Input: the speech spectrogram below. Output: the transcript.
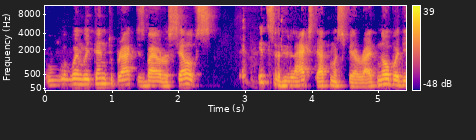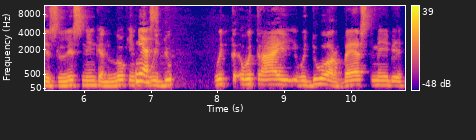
when we tend to practice by ourselves, it's a relaxed atmosphere, right? Nobody is listening and looking. Yes. We do we we try we do our best maybe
